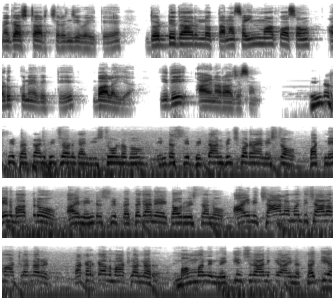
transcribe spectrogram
మెగాస్టార్ చిరంజీవి అయితే దొడ్డిదారుల్లో తన సైన్మా కోసం అడుక్కునే వ్యక్తి బాలయ్య. ఇది ఆయన రాజసం. ఇండస్ట్రీ పెద్ద అనిపించుకోవడానికి ఆయన ఇష్టం ఉండదు. ఇండస్ట్రీ బిడ్డ అనిపించుకోవడం ఆయన ఇష్టం. బట్ నేను మాత్రం ఆయన ఇండస్ట్రీ పెద్దగానే గౌరవిస్తాను. ఆయన చాలా మంది చాలా మాట్లాడినారండి రకరకాల మాట్లాడినారు మమ్మల్ని నెగ్గించడానికి ఆయన తగ్గి ఆ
